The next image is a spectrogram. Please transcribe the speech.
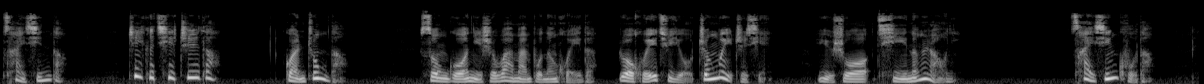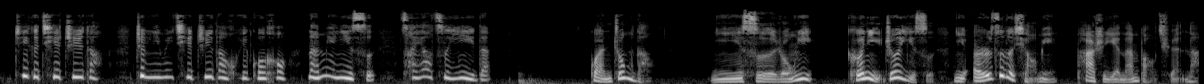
蔡新道：“这个妾知道。”管仲道：“宋国你是万万不能回的，若回去有争位之嫌，欲说岂能饶你？”蔡新苦道：“这个妾知道，正因为妾知道回国后难免一死，才要自缢的。”管仲道：“你死容易，可你这一死，你儿子的小命怕是也难保全呐。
